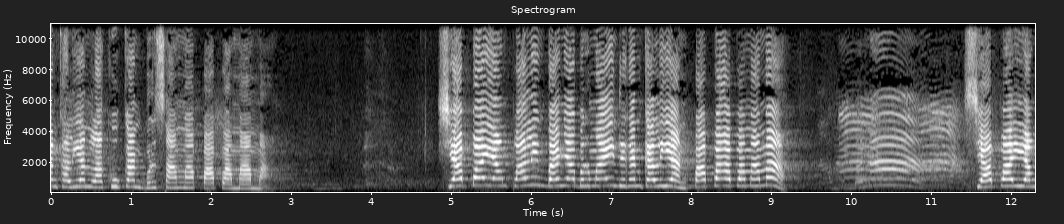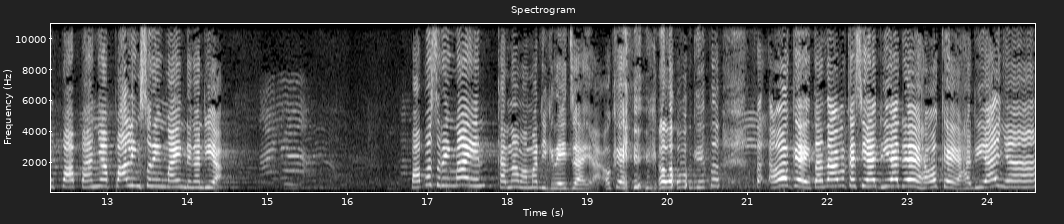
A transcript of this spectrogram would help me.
yang kalian lakukan bersama papa mama. Siapa yang paling banyak bermain dengan kalian? Papa apa mama? Mama. Siapa yang papanya paling sering main dengan dia? Papa sering main karena mama di gereja ya. Oke, kalau begitu oke, Tante Amel kasih hadiah deh. Oke, hadiahnya.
